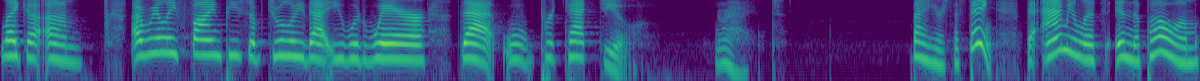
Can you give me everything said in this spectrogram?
like a um a really fine piece of jewelry that you would wear that will protect you. Right. But here's the thing the amulets in the poem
